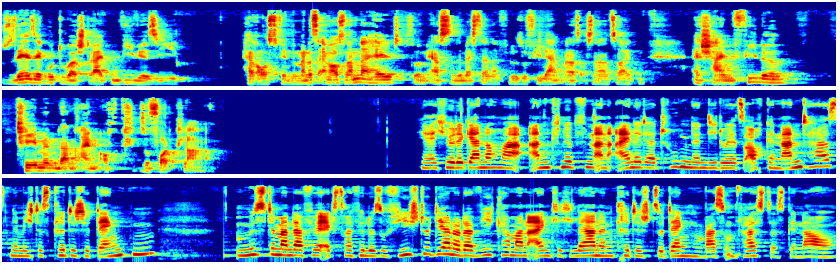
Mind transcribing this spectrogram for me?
sehr, sehr gut darüber streiten, wie wir sie herausfinden. Wenn man das einmal auseinanderhält, so im ersten Semester in der Philosophie lernt man das auseinanderzuhalten, erscheinen viele Themen dann einem auch sofort klarer. Ja, ich würde gerne nochmal anknüpfen an eine der Tugenden, die du jetzt auch genannt hast, nämlich das kritische Denken. Müsste man dafür extra Philosophie studieren oder wie kann man eigentlich lernen, kritisch zu denken? Was umfasst das genau?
